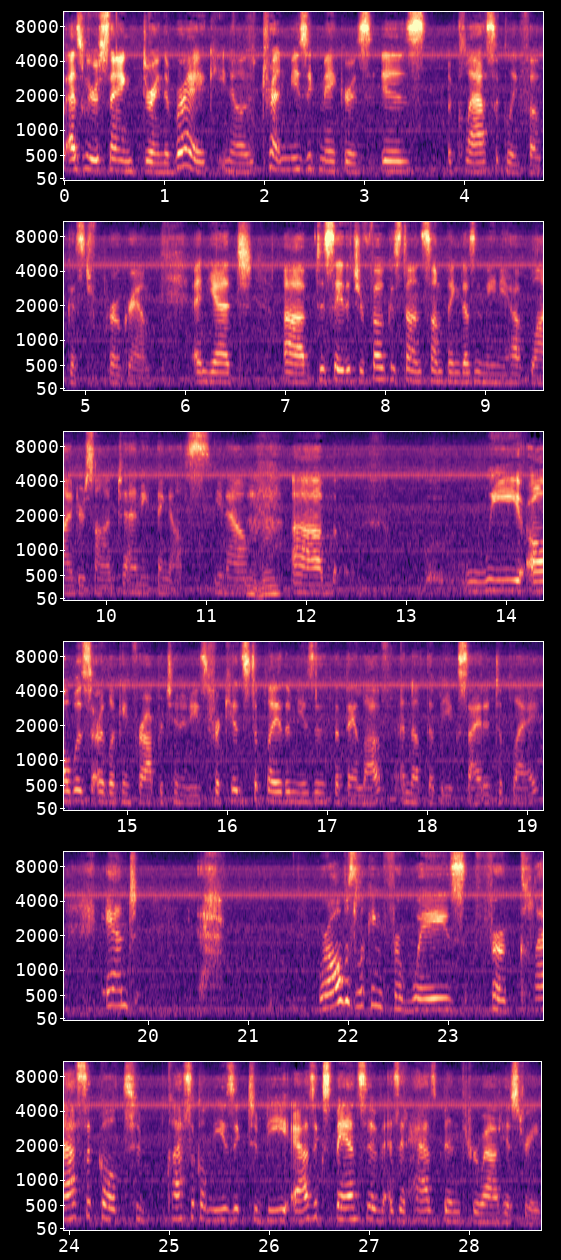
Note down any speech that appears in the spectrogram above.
as we were saying during the break, you know, Trenton Music Makers is a classically focused program, and yet uh, to say that you're focused on something doesn't mean you have blinders on to anything else. You know, Mm-hmm. um, we always are looking for opportunities for kids to play the music that they love and that they'll be excited to play, and we're always looking for ways for classical to classical music to be as expansive as it has been throughout history.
